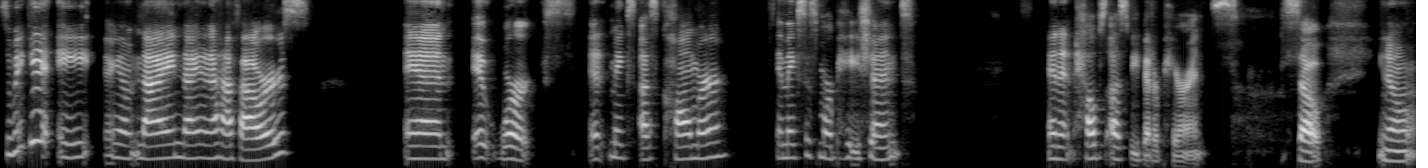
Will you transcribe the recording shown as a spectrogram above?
So we get eight, you know, nine, nine and a half hours, and it works. It makes us calmer. It makes us more patient, and it helps us be better parents. So, you know,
